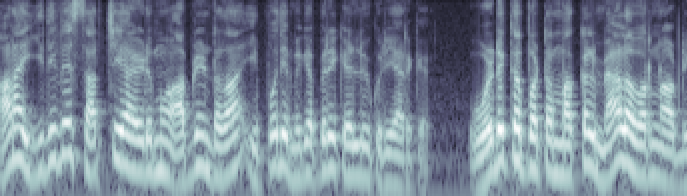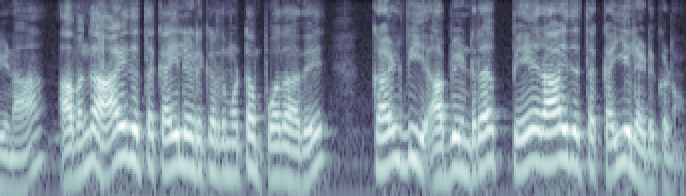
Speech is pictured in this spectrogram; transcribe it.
ஆனால் இதுவே சர்ச்சை ஆகிடுமோ அப்படின்றதான் இப்போதைய மிகப்பெரிய கேள்விக்குறியாக இருக்குது ஒடுக்கப்பட்ட மக்கள் மேலே வரணும் அப்படின்னா அவங்க ஆயுதத்தை கையில் எடுக்கிறது மட்டும் போதாது. கல்வி அப்படின்ற பேராயுதத்தை கையில் எடுக்கணும்.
